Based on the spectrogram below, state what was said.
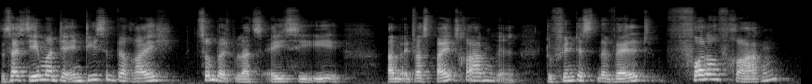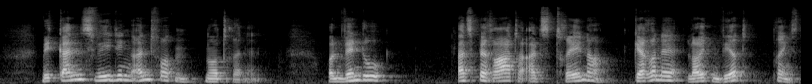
Das heißt, jemand, der in diesem Bereich, zum Beispiel als ACE, ähm, etwas beitragen will, du findest eine Welt voller Fragen mit ganz wenigen Antworten nur drinnen. Und wenn du als Berater, als Trainer gerne Leuten Wert bringst.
